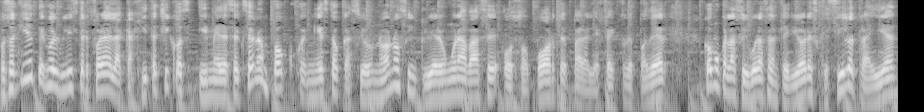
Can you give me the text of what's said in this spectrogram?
Pues aquí ya tengo el blister fuera de la cajita chicos y me decepciona un poco que en esta ocasión no nos incluyeron una base o soporte para el efecto de poder como con las figuras anteriores que sí lo traían.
